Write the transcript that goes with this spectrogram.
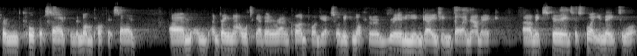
from corporate side, from the non-profit side, um, and, and bringing that all together around client projects where we can offer a really engaging, dynamic um, experience. It's quite unique to what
